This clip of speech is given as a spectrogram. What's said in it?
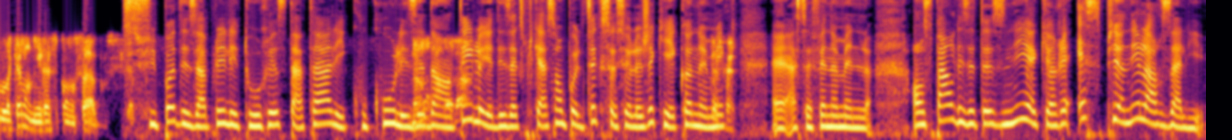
pour lequel on est responsable aussi. Il suffit pas de les appeler les touristes tata, les coucous, les édentés. il y a des explications politiques, sociologiques et économiques à ce phénomène-là. On se parle des États-Unis qui auraient espionné leurs alliés.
